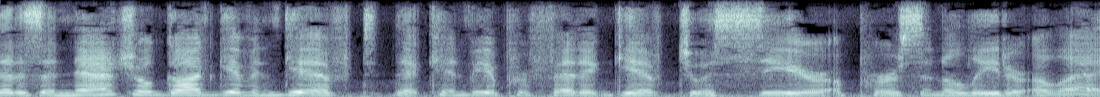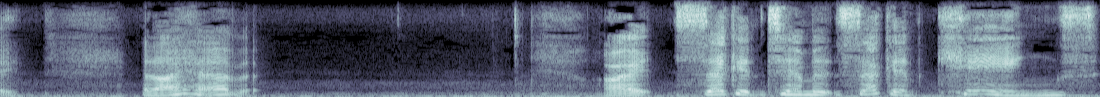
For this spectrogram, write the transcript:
that is a natural God given gift that can be a prophetic gift to a seer, a person, a leader, a lay. And I have it. All right, Second Timothy, Second Kings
